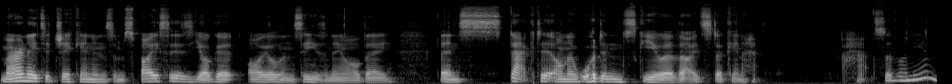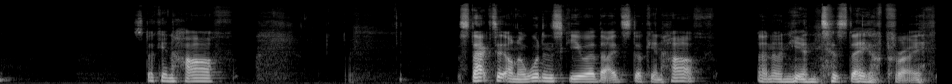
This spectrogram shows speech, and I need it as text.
Marinated chicken in some spices, yogurt, oil, and seasoning all day, then stacked it on a wooden skewer that I'd stuck in ha- hats of onion. Stuck in half. Stacked it on a wooden skewer that I'd stuck in half an onion to stay upright,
